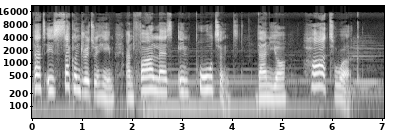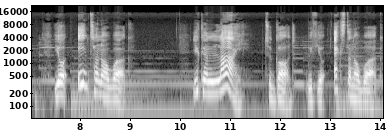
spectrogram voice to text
That is secondary to Him and far less important than your heart work, your internal work. You can lie to God with your external work,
